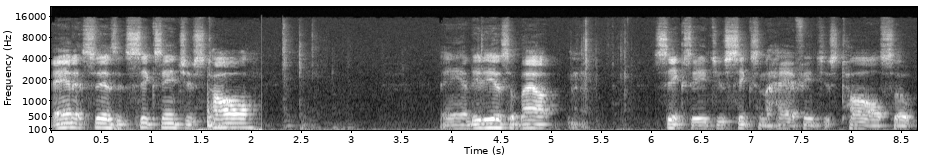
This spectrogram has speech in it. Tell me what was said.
And it says it's 6 inches tall. And it is about 6 inches, six and a half inches tall. So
